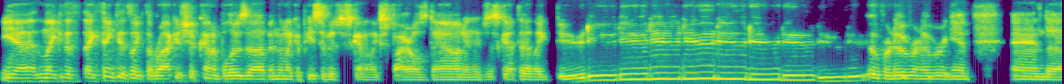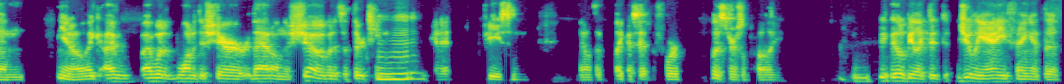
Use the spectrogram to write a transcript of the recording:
yeah, and like the, I think it's like the rocket ship kind of blows up, and then like a piece of it just kind of like spirals down, and it just got that like do do do do do do do do do do over and over and over again, and um, you know, like I I would have wanted to share that on the show, but it's a 13 Mhm. piece, and you know, the, like I said before, listeners will probably it'll be like the Giuliani thing at the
